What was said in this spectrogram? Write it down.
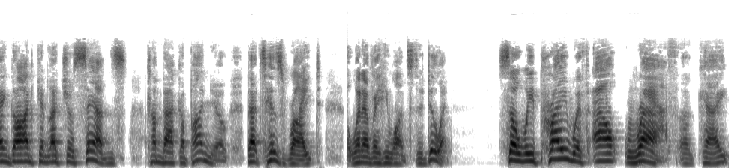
And God can let your sins come back upon you. That's his right whenever he wants to do it. So we pray without wrath, okay?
